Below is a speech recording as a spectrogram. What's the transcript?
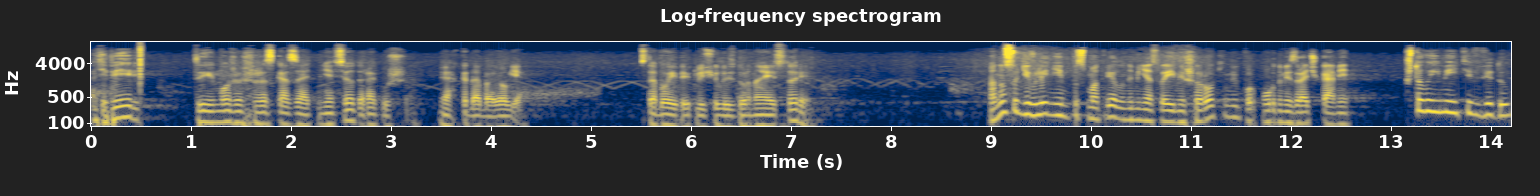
«А теперь ты можешь рассказать мне все, дорогуша», — мягко добавил я. «С тобой приключилась дурная история?» Она с удивлением посмотрела на меня своими широкими пурпурными зрачками. «Что вы имеете в виду?»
